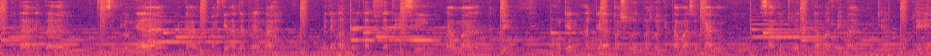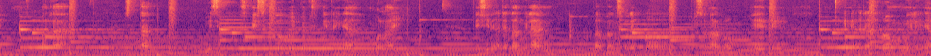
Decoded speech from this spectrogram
Kita enter. Sebelumnya kita pasti ada perintah meeting number tadi sudah diisi nama ketik kemudian ada password. Password kita masukkan 1 2 3 4 5 kemudian oke. Okay, maka start Cisco Webex meetingnya mulai. Di sini ada tampilan Bambang Suripno personal room yaitu ini adalah room miliknya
